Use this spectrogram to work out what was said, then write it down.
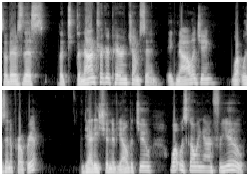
so there's this the, the non-triggered parent jumps in acknowledging what was inappropriate daddy shouldn't have yelled at you what was going on for you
